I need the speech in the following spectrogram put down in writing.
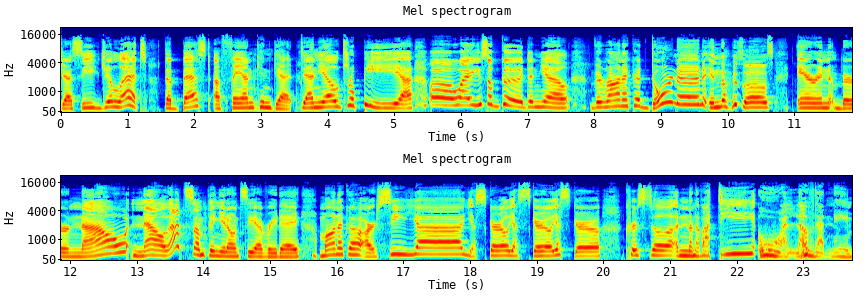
Jesse Gillette, the best a fan can get. Danielle Tropia. Oh, why are you so good, Danielle? Veronica Dornan in the his house. Aaron Bernau. Now that's something you don't see every day. Monica Arcia. Yes, girl. Yes, girl. Yes, girl. Crystal Nanavati. Oh, I love that name.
